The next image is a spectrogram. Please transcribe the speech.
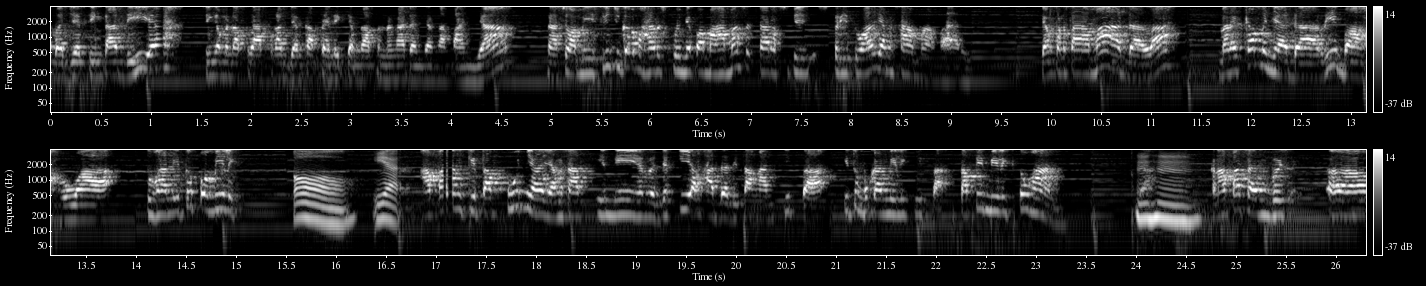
budgeting tadi ya, sehingga mendapatkan jangka pendek, jangka menengah dan jangka panjang. Nah, suami istri juga harus punya pemahaman secara spiritual yang sama, Pak Ari. Yang pertama adalah mereka menyadari bahwa Tuhan itu pemilik. Oh, iya. Apa yang kita punya yang saat ini rezeki yang ada di tangan kita itu bukan milik kita, tapi milik Tuhan. Ya. Mm -hmm. Kenapa saya uh,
